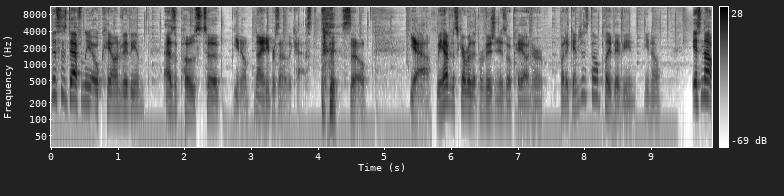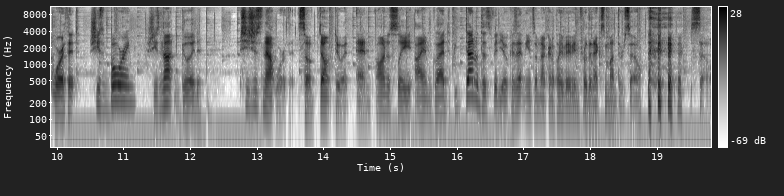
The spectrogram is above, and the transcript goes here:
this is definitely okay on Vivian as opposed to you know 90% of the cast. so yeah, we have discovered that provision is okay on her, but again, just don't play Vivian. You know, it's not worth it. She's boring. She's not good she's just not worth it, so don't do it. And honestly, I am glad to be done with this video because that means I'm not going to play Vivian for the next month or so. so,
